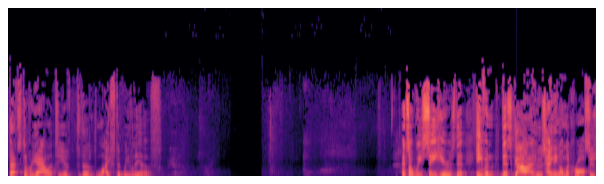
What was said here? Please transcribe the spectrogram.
that's the reality of the life that we live. And so we see here is that even this guy who's hanging on the cross, who's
